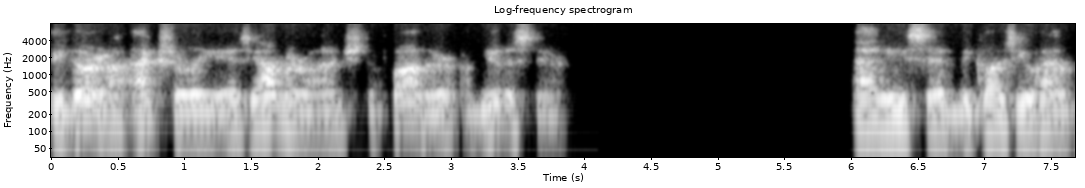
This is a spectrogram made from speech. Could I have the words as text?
Vidura actually is Yamaraj, the father of Yudhisthira. And he said, Because you have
